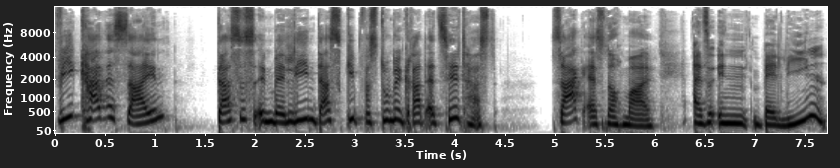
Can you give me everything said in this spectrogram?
Wie kann es sein, dass es in Berlin das gibt, was du mir gerade erzählt hast? Sag es nochmal. Also in Berlin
